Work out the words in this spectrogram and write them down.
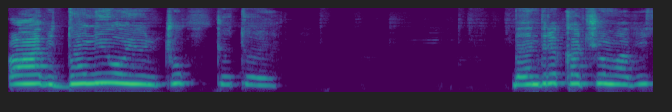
Abi donuyor oyun çok kötü. Ben direkt kaçıyorum abi.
